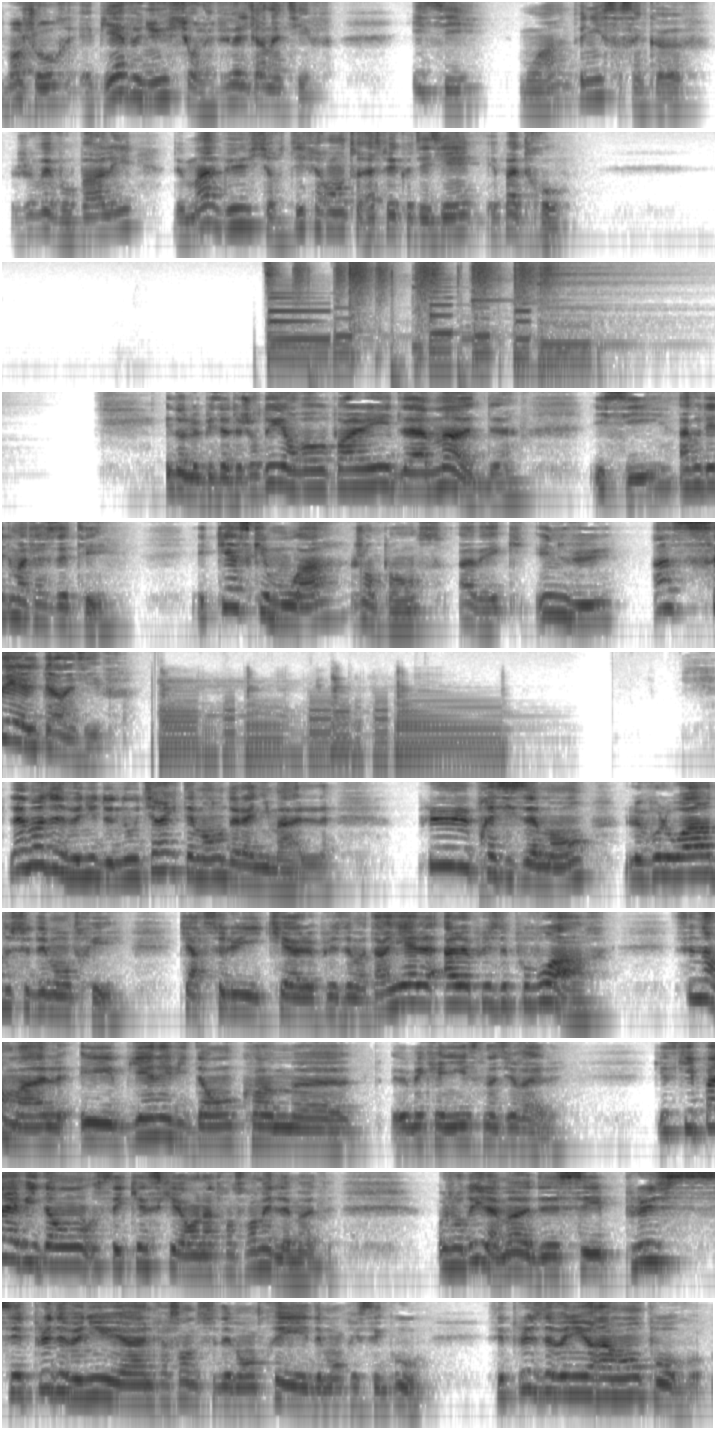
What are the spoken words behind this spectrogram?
Bonjour et bienvenue sur la vue alternative. Ici, moi, Denis Sassenkov, je vais vous parler de ma vue sur différents aspects quotidiens et pas trop. Et dans l'épisode d'aujourd'hui, on va vous parler de la mode, ici, à côté de ma tasse de thé. Et qu'est-ce que moi, j'en pense, avec une vue assez alternative? La mode est venue de nous directement de l'animal. Plus précisément, le vouloir de se démontrer. Car celui qui a le plus de matériel a le plus de pouvoir. C'est normal et bien évident comme euh, mécanisme naturel. Qu'est-ce qui est pas évident, c'est qu'est-ce qu'on a transformé de la mode. Aujourd'hui, la mode, c'est plus, c'est plus devenu une façon de se démontrer et démontrer ses goûts. C'est plus devenu vraiment pour,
